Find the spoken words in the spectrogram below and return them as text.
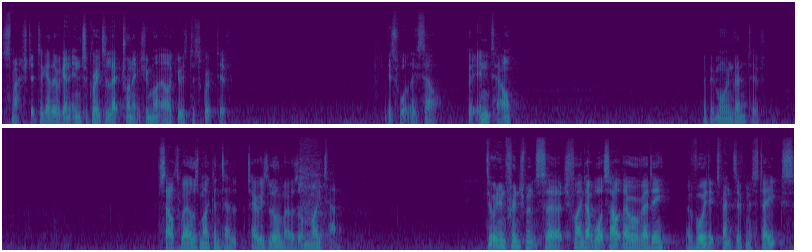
smashed it together. Again, integrated electronics, you might argue, is descriptive. It's what they sell. But Intel, a bit more inventive. South Wales, Mike and Terry's lawnmowers, or MyTab. Do an infringement search. Find out what's out there already. Avoid expensive mistakes.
